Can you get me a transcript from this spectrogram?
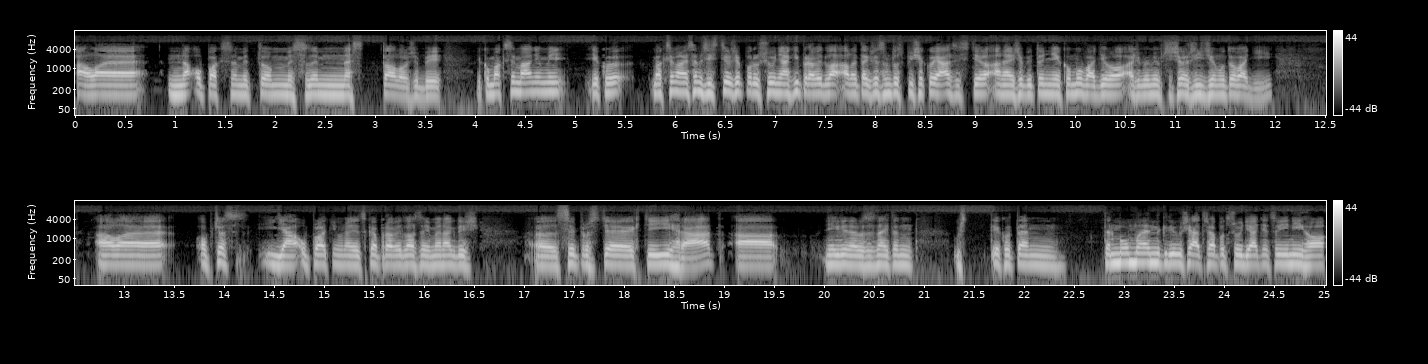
ale naopak se mi to, myslím, nestalo, že by jako maximálně mi, jako maximálně jsem zjistil, že porušuju nějaký pravidla, ale takže jsem to spíš jako já zjistil a ne, že by to někomu vadilo a že by mi přišel říct, že mu to vadí. Ale občas já uplatňuji na dětská pravidla, zejména když si prostě chtějí hrát a někdy nerozeznají ten, už jako ten, ten moment, kdy už já třeba potřebuji dělat něco jiného,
